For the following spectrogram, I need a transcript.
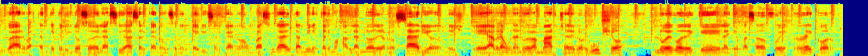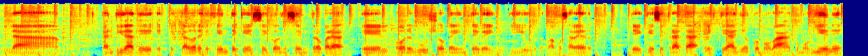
lugar bastante peligroso de la ciudad, cercano a un cementerio y cercano a un basural. También estaremos hablando de Rosario, donde eh, habrá una nueva marcha del orgullo, luego de que el año pasado fue récord la cantidad de espectadores, de gente que se concentró para el Orgullo 2021. Vamos a ver de qué se trata este año, cómo va, cómo viene.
